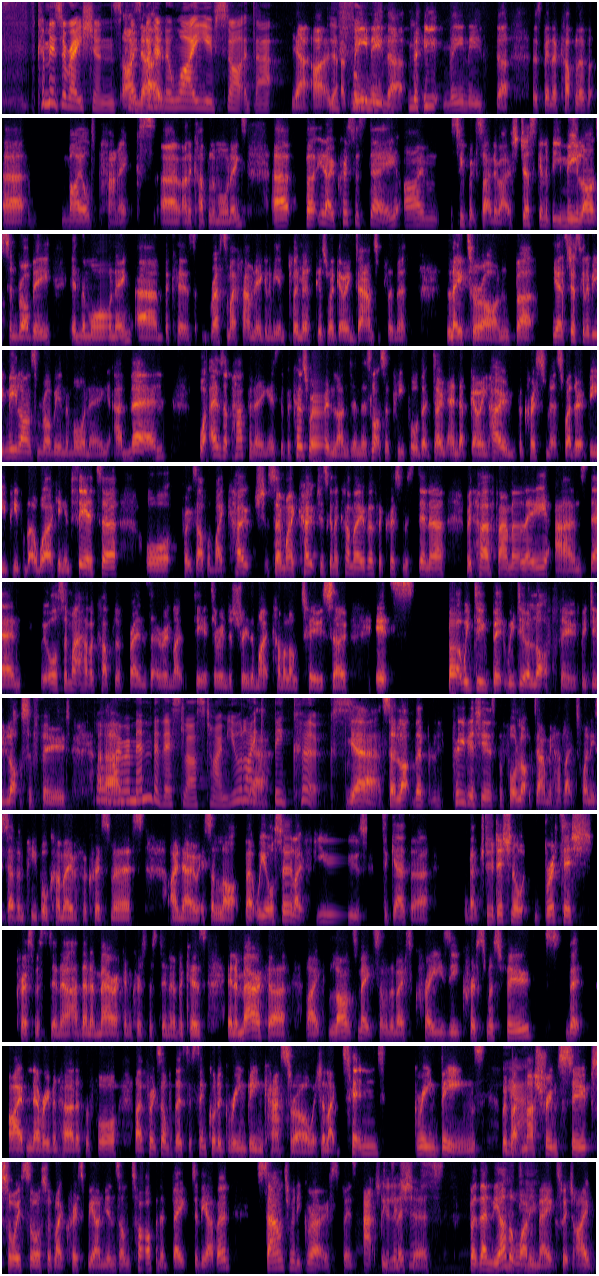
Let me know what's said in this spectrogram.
commiserations. commiserations. 'cause I I don't know why you've started that. Yeah, I, me fool. neither. Me me neither. There's been a couple of uh, mild panics uh, and a couple of mornings, uh, but you know, Christmas Day, I'm super excited about. It's just going to be me, Lance, and Robbie in the morning um, because the rest of my family are going to be in Plymouth because we're going down to Plymouth later on. But yeah, it's just going to be me, Lance, and Robbie in the morning, and then. What ends up happening is that because we're in London, there's lots of people that don't end up going home for Christmas, whether it be people that are working in theatre or, for example, my coach. So my coach is going to come over for Christmas dinner with her family, and then we also might have a couple of friends that are in like theatre industry that might come along too. So it's but we do bit we do a lot of food. We do lots of food. Well, I Um, remember this last time. You were like yeah. big cooks. Yeah. So like the previous years before lockdown, we had like 27 people come over for Christmas. I know it's a lot, but we also like fuse together like traditional British Christmas dinner and then American Christmas dinner because in America, like Lance makes some of the most crazy Christmas foods that I've never even heard of before. Like for example, there's this thing called a green bean casserole, which are like tinned green beans with Yeah. like mushroom soup, soy sauce with like crispy onions on top and then baked in the oven. Sounds really gross, but it's actually delicious. Delicious. But then the other one he makes, which I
